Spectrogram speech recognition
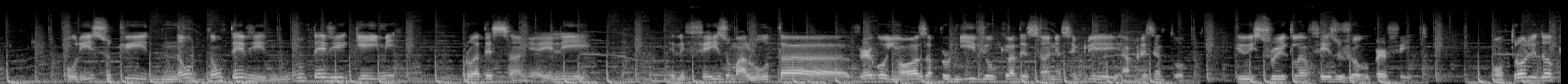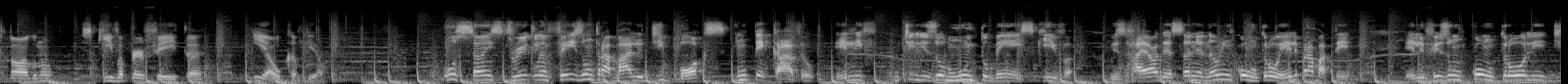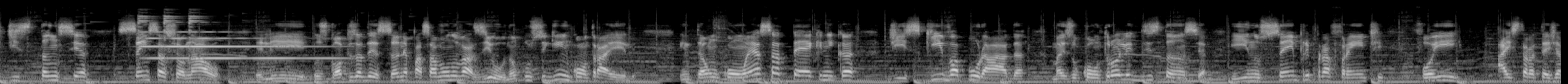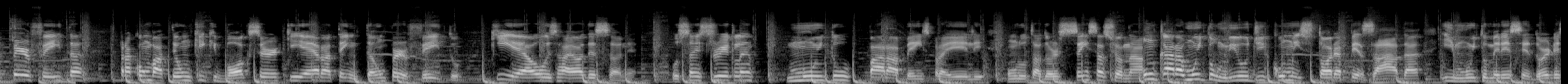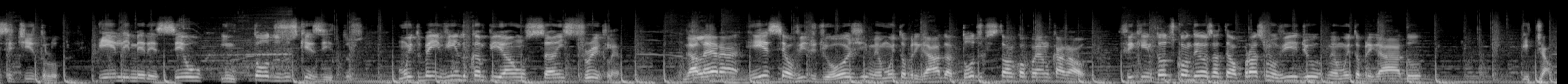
Por isso que não, não teve não teve game pro Adesanya. Ele ele fez uma luta vergonhosa pro nível que o Adesanya sempre apresentou. E o Strickland fez o jogo perfeito. Controle do octógono, esquiva perfeita e é o campeão. O Sam Strickland fez um trabalho de boxe impecável. Ele utilizou muito bem a esquiva. O Israel Adesanya não encontrou ele para bater. Ele fez um controle de distância sensacional. Ele, os golpes da Adesanya passavam no vazio, não conseguia encontrar ele. Então, com essa técnica de esquiva apurada, mas o controle de distância e indo sempre para frente, foi a estratégia perfeita para combater um kickboxer que era até então perfeito, que é o Israel Adesanya. O Sam Strickland, muito parabéns para ele, um lutador sensacional, um cara muito humilde, com uma história pesada e muito merecedor desse título. Ele mereceu em todos os quesitos. Muito bem-vindo, campeão Sam Strickland. Galera, esse é o vídeo de hoje. Meu muito obrigado a todos que estão acompanhando o canal. Fiquem todos com Deus até o próximo vídeo. Meu muito obrigado e tchau.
